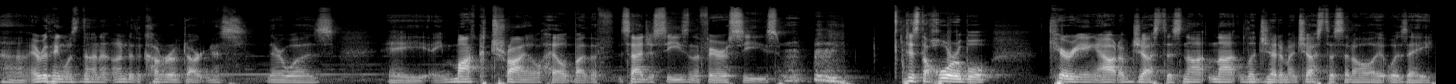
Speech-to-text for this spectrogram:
uh, everything was done under the cover of darkness. There was a, a mock trial held by the Sadducees and the Pharisees. Just a horrible carrying out of justice, not not legitimate justice at all. It was a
